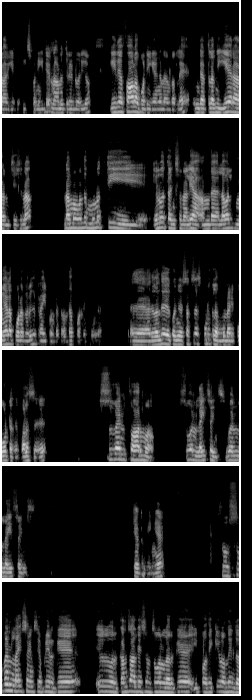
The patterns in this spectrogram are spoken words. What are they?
டார்கெட் ஃபிக்ஸ் பண்ணிக்கிட்டு நானூத்தி ரெண்டு வரைக்கும் இதை ஃபாலோ பண்ணிக்கோங்க நண்பர்ல இந்த இடத்துல இருந்து ஏற ஆரம்பிச்சிச்சுன்னா நம்ம வந்து முன்னூத்தி எழுவத்தஞ்சு சொன்னா இல்லையா அந்த லெவலுக்கு மேல போன பிறகு ட்ரை பண்றத வந்து பண்ணிக்கோங்க. அது அது வந்து கொஞ்சம் சக்சஸ் கொடுக்கல முன்னாடி போட்டது பழசு. Suven pharma Suven life science Suven life science கேட்டிருக்கீங்க? ஸோ சுவன் லைஃப் சயின்ஸ் எப்படி இருக்கு? இது ஒரு கன்சால்டேஷன் சோன்ல இருக்கு. இப்போதைக்கு வந்து இந்த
